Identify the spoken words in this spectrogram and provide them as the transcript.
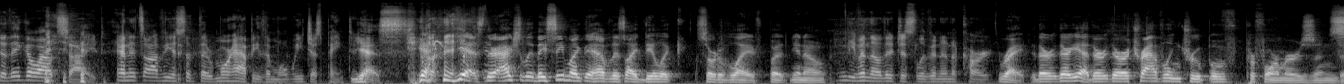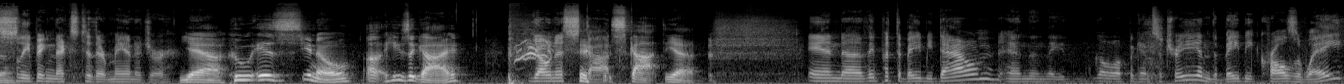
So they go outside, and it's obvious that they're more happy than what we just painted. Yes. Yeah, yes, they're actually they seem like they have this idyllic sort of life, but you know, Even though they're just living in a cart, right. They're they're yeah, they're they're a traveling troupe of performers and uh, sleeping next to their manager, yeah, who is, you know, uh, he's a guy. Jonas Skat. Skat, yeah. and uh, they put the baby down, and then they go up against a tree, and the baby crawls away.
